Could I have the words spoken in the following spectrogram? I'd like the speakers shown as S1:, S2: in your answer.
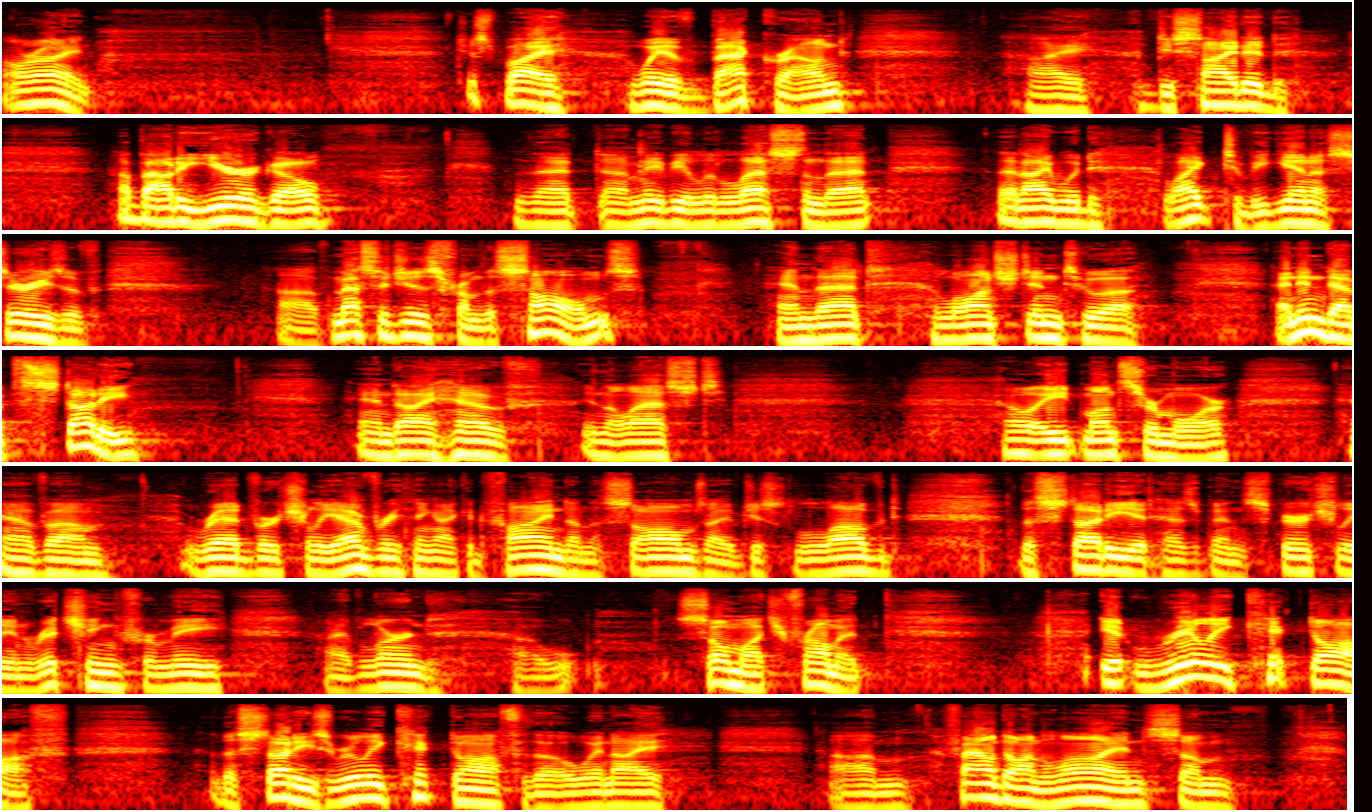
S1: All right. Just by way of background, I decided about a year ago that uh, maybe a little less than that, that I would like to begin a series of uh, messages from the Psalms, and that launched into a, an in depth study. And I have, in the last oh, eight months or more, have um, read virtually everything I could find on the Psalms. I've just loved the study. It has been spiritually enriching for me. I've learned uh, so much from it. It really kicked off, the studies really kicked off, though, when I um, found online some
